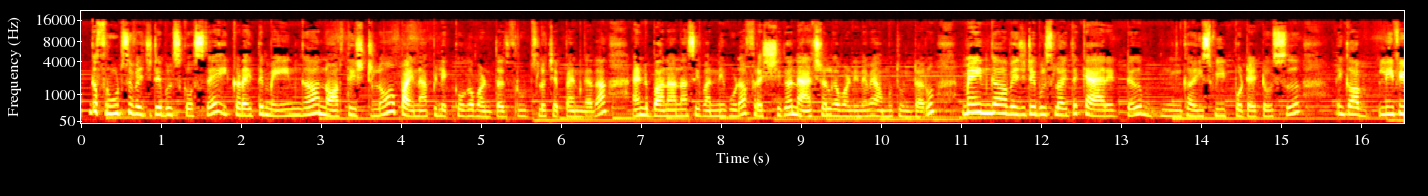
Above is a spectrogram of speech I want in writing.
ఇంకా ఫ్రూట్స్ వెజిటేబుల్స్కి వస్తే ఇక్కడైతే మెయిన్గా నార్త్ ఈస్ట్లో పైనాపిల్ ఎక్కువగా పండుతుంది ఫ్రూట్స్లో చెప్పాను కదా. అండ్ బనానాస్ ఇవన్నీ కూడా ఫ్రెష్గా న్యాచురల్గా వండినవి అమ్ముతుంటారు. మెయిన్గా వెజిటేబుల్స్లో అయితే క్యారెట్ ఇంకా ఈ స్వీట్ పొటాటోస్ ఇంకా లీఫీ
